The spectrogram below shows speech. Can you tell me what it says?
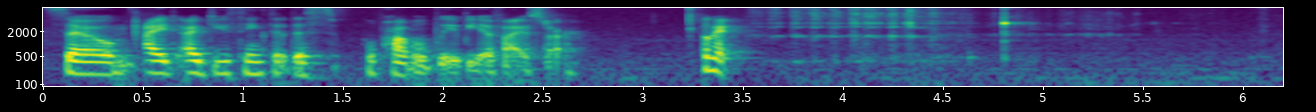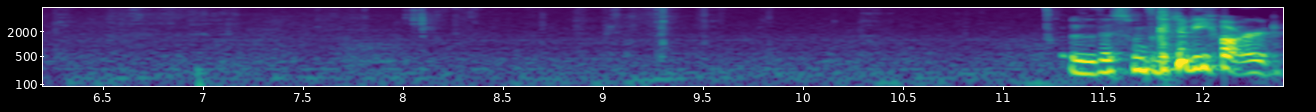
So I, I do think that this will probably be a five star. Okay. Ooh, this one's gonna be hard.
